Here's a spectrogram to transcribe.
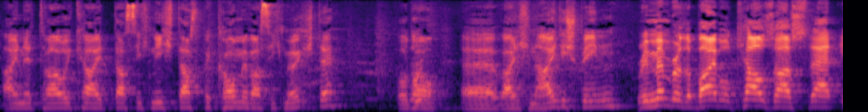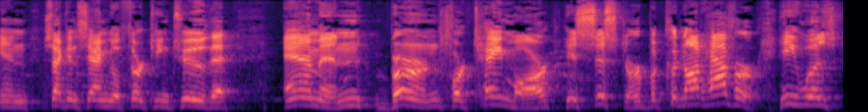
eine Traurigkeit, dass ich nicht das bekomme, was ich möchte oder äh, weil ich neidisch bin. Remember, the Bible tells us that in 2 Samuel 13 2 that Ammon burned for Tamar, his sister, but could not have her. He was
